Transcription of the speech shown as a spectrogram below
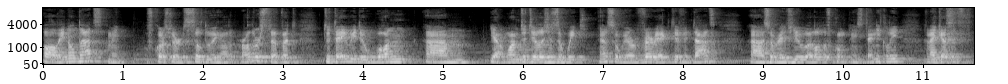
all in on that. I mean, of course, we're still doing other, other stuff, but today we do one, um, yeah, one due diligence a week. Yeah? So we are very active in that. Uh, so review a lot of companies technically, and I guess it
